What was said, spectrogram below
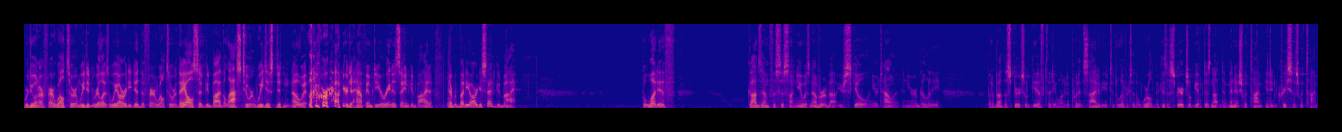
we're doing our farewell tour and we didn't realize we already did the farewell tour. They all said goodbye the last tour. We just didn't know it. Like we're out here to half empty arenas saying goodbye. Everybody already said goodbye. But what if God's emphasis on you was never about your skill and your talent and your ability? but about the spiritual gift that he wanted to put inside of you to deliver to the world because a spiritual gift does not diminish with time, it increases with time.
